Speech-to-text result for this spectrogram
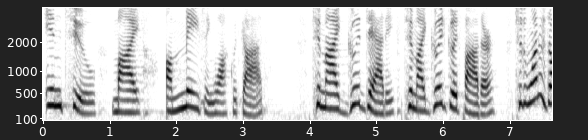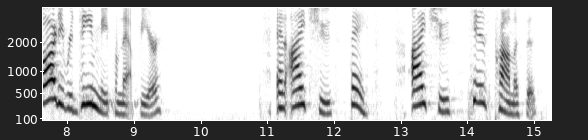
into my amazing walk with God, to my good daddy, to my good, good father, to the one who's already redeemed me from that fear. And I choose faith. I choose his promises.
